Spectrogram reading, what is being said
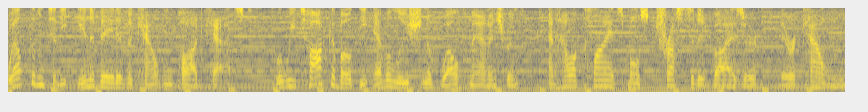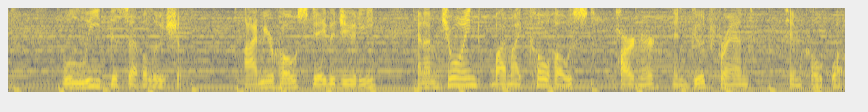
Welcome to the Innovative Accountant Podcast, where we talk about the evolution of wealth management and how a client's most trusted advisor, their accountant, will lead this evolution. I'm your host, David Udy, and I'm joined by my co host, partner, and good friend, Tim Coakwell.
